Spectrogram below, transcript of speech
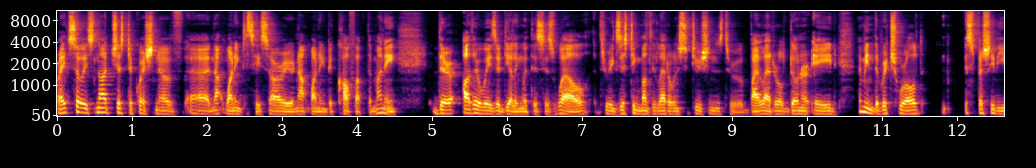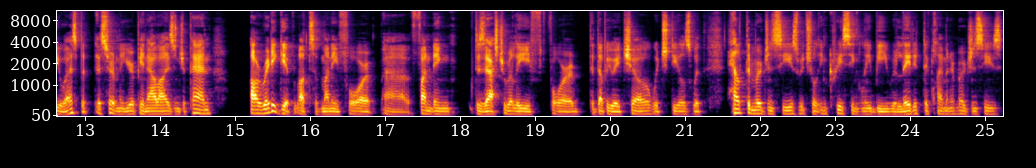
right? So it's not just a question of uh, not wanting to say sorry or not wanting to cough up the money. There are other ways of dealing with this as well through existing multilateral institutions, through bilateral donor aid. I mean, the rich world especially the US, but certainly European allies and Japan, already give lots of money for uh, funding disaster relief for the WHO, which deals with health emergencies, which will increasingly be related to climate emergencies,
